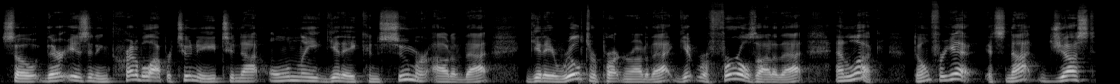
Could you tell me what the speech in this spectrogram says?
So there is an incredible opportunity to not only get a consumer out of that, get a realtor partner out of that, get referrals out of that. And look, don't forget, it's not just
